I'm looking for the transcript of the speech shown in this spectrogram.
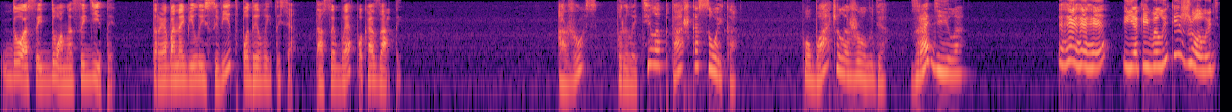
Досить дома сидіти. Треба на білий світ подивитися та себе показати. Аж ось прилетіла пташка сойка. Побачила жолудя, зраділа. Ге-ге-ге, який великий жолудь.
